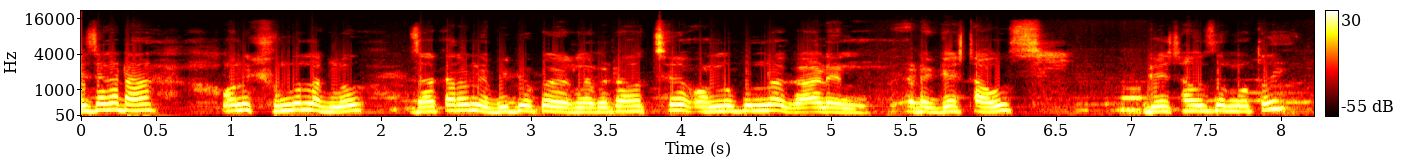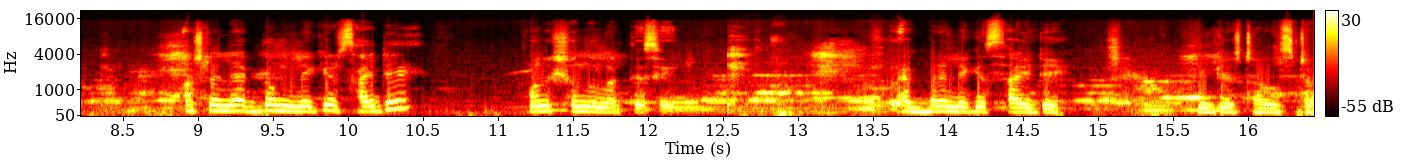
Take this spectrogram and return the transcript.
এই জায়গাটা অনেক সুন্দর লাগল, যার কারণে ভিডিও করে রাখলাম। এটা হচ্ছে অন্নপূর্ণা গার্ডেন এটা গেস্ট হাউস গেস্ট হাউসের মতোই। আসলে একদম লেকের সাইডে অনেক সুন্দর লাগতেছে। একবারে লেকের সাইডে গেস্ট হাউসটা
